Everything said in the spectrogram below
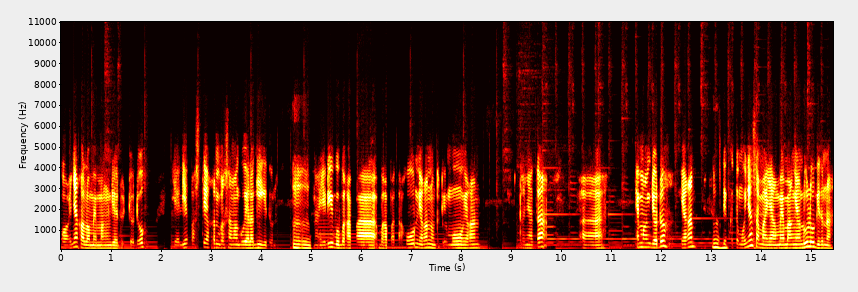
pokoknya kalau memang dia jodoh ya dia pasti akan bersama gue lagi gitu. Mm-mm. nah jadi beberapa beberapa tahun ya kan untuk ilmu ya kan. Ternyata eh, emang jodoh ya kan Mm. dia ketemunya sama yang memang yang dulu gitu nah.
